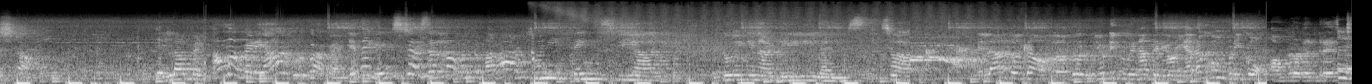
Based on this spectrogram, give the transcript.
கிருஷ்ணா. எல்லா பெண் ஆமா வேற யார் கொடுப்பாங்க? ஏன்னா யங்ஸ்டர்ஸ் எல்லாம் வந்து வர ஆரம்பிச்சு things we are doing in our daily life so எல்லாருக்கும் வந்து அவங்க வந்து ஒரு பியூட்டி குவினா தெரியும். எனக்கும் பிடிக்கும் அவங்களோட ட்ரெஸ்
